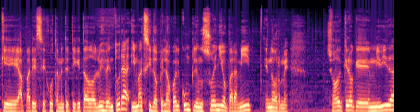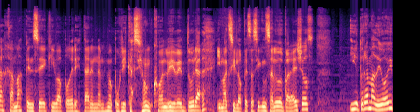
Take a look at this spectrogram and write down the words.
que aparece justamente etiquetado Luis Ventura y Maxi López, lo cual cumple un sueño para mí enorme. Yo creo que en mi vida jamás pensé que iba a poder estar en la misma publicación con Luis Ventura y Maxi López, así que un saludo para ellos. Y el programa de hoy,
